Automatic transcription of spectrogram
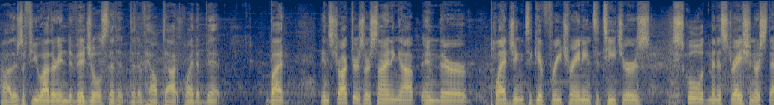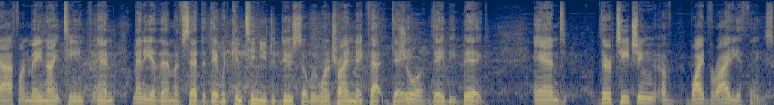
Uh, there's a few other individuals that, that have helped out quite a bit. But instructors are signing up and they're pledging to give free training to teachers, school administration, or staff on May 19th. And many of them have said that they would continue to do so. But we want to try and make that day, Sure. day be big. And they're teaching a wide variety of things.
